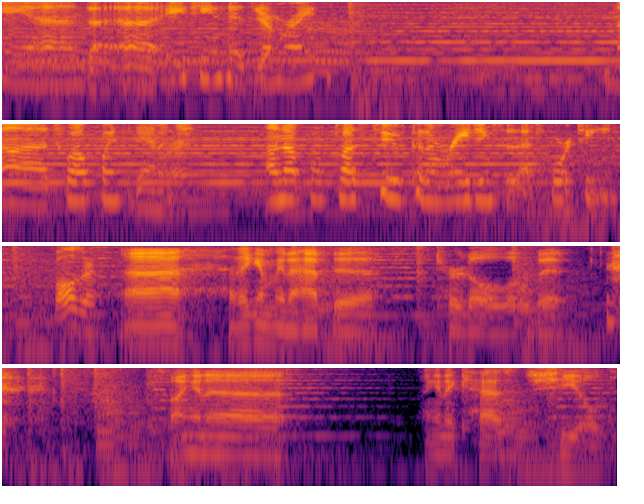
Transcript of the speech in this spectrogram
and uh, 18 hits him, right? Uh, 12 points of damage. Oh no, plus two because I'm raging, so that's 14. Falzer. Uh, I think I'm gonna have to turtle a little bit. so I'm gonna I'm gonna cast shield.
